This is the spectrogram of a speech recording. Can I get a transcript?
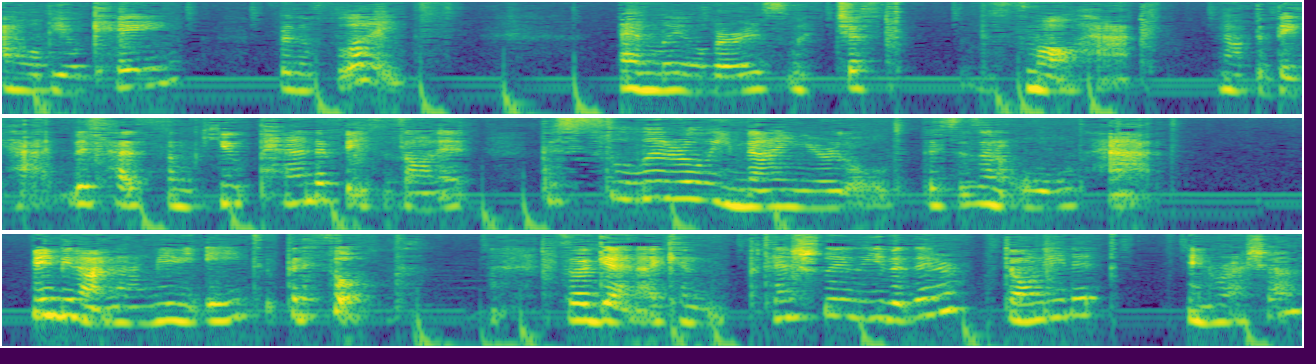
I will be okay for the flights and layovers with just the small hat, not the big hat. This has some cute panda faces on it. This is literally nine years old. This is an old hat. Maybe not nine, maybe eight, but it's old. So again, I can potentially leave it there, donate it in Russia,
